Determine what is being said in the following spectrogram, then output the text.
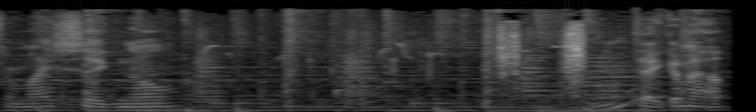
for my signal. Hmm? Take him out.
